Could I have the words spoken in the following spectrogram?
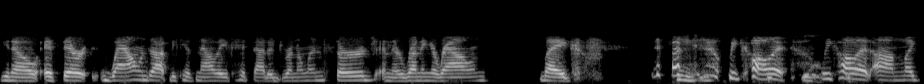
you know if they're wound up because now they've hit that adrenaline surge and they're running around like we call it we call it um like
